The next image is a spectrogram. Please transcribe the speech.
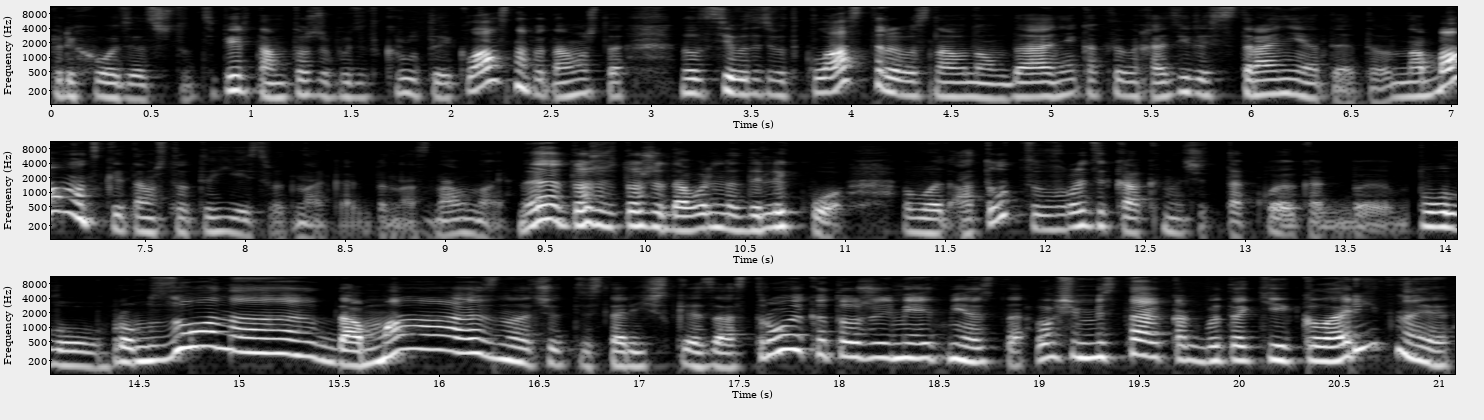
приходят, что теперь там тоже будет круто и классно, потому что ну, все вот эти вот кластеры в основном, да, они как-то находились в стороне от этого. На Бауманской там что-то есть, вот на как бы на основной. Но это тоже, тоже довольно далеко. Вот. А тут вроде как, значит, такое как бы полупромзона, дома, значит, историческая застройка тоже имеет место. В общем, места как бы такие колоритные,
